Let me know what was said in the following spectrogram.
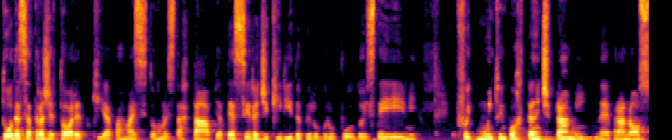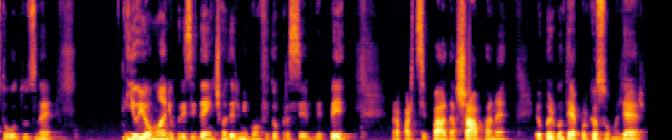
toda essa trajetória que a Parmais se tornou startup, até ser adquirida pelo grupo 2TM, foi muito importante para mim, né, para nós todos, né. E o Iomani, o presidente, quando ele me convidou para ser VP, para participar da chapa, né, eu perguntei, é porque eu sou mulher?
